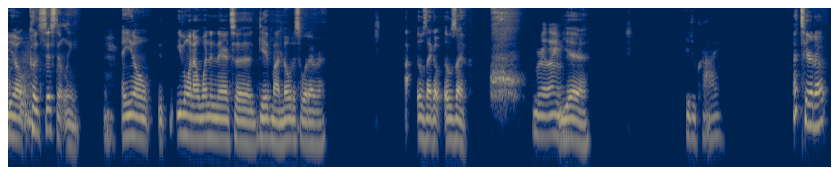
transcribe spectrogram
You know, consistently. And you know, even when I went in there to give my notice or whatever, it was like a, it was like, Really? yeah. Did you cry? I teared up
